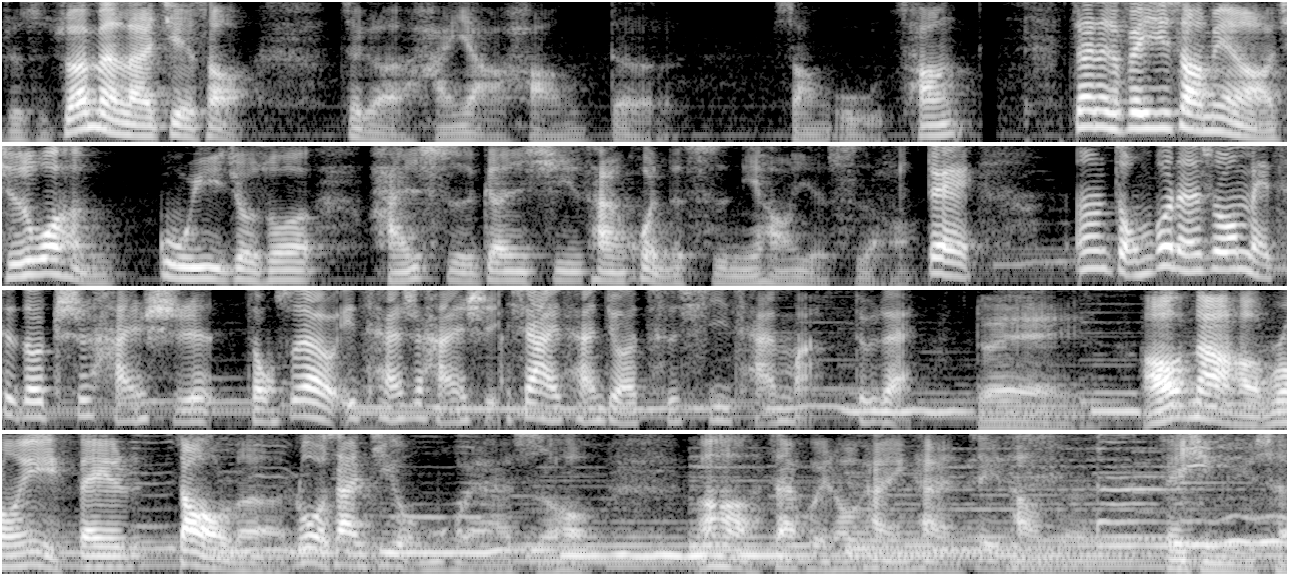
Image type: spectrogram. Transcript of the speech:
就是专门来介绍这个韩亚航的商务舱。在那个飞机上面啊，其实我很故意就是说韩食跟西餐混着吃，你好像也是哦。对，嗯，总不能说每次都吃韩食，总是要有一餐是韩食，下一餐就要吃西餐嘛，对不对？对。好，那好不容易飞到了洛杉矶，我们回来的时候，然后再回头看一看这一趟的飞行旅程，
